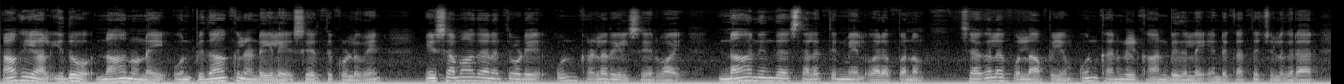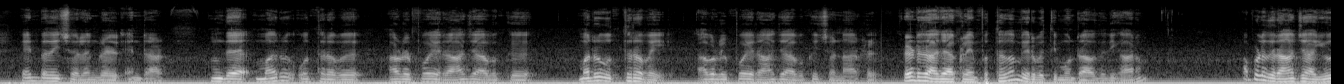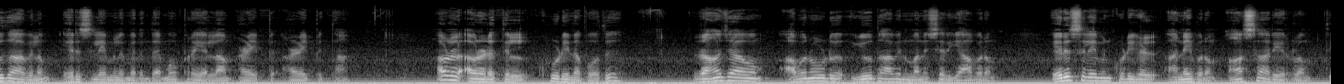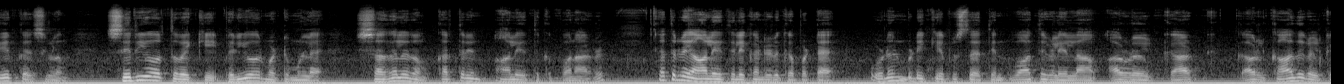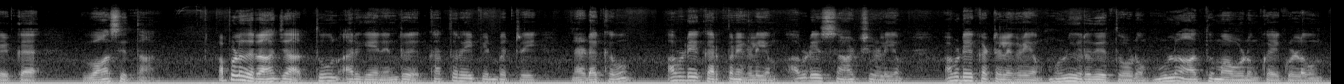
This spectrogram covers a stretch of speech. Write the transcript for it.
ஆகையால் இதோ நான் உன்னை உன் பிதாக்கள் அண்டையிலே சேர்த்து கொள்ளுவேன். நீ சமாதானத்தோடு உன் கல்லறையில் சேர்வாய். நான் இந்த ஸ்தலத்தின் மேல் வரப்பனும் சகல பொல்லாப்பையும் உன் கண்கள் காண்பதில்லை என்று கத்தச் சொல்லுகிறார். என்பதை சொல்லுங்கள் என்றாள். இந்த மறு உத்தரவு அவர்கள் போய் ராஜாவுக்கு மறு உத்தரவை அவர்கள் போய் ராஜாவுக்கு சொன்னார்கள். ரெண்டு ராஜாக்களின் புத்தகம் இருபத்தி மூன்றாவது அதிகாரம். அப்பொழுது ராஜா யூதாவிலும் எருசலேமிலும் இருந்த மூப்பரை எல்லாம் அழைப்பு அழைப்பித்தான். அவர்கள் அவனிடத்தில் கூடின போது ராஜாவும் அவனோடு யூதாவின் மனுஷர் யாவரும் எருசலேமின் குடிகள் அனைவரும் ஆசாரியர்களும் தீர்க்கரசிகளும் சிறியோர் துவைக்கி பெரியோர் மட்டுமுள்ள சகலரும் கர்த்தரின் ஆலயத்துக்கு போனார்கள். கர்த்தருடைய ஆலயத்திலே கண்டெடுக்கப்பட்ட உடன்படிக்கை புஸ்தகத்தின் வார்த்தைகள் எல்லாம் அவர்கள் கா அவர்கள் காதுகள் கேட்க வாசித்தான். அப்பொழுது ராஜா தூண் அருகே நின்று கத்தரை பின்பற்றி நடக்கவும் அவருடைய கற்பனைகளையும் அவருடைய சாட்சிகளையும் அவருடைய கட்டளைகளையும் முழு இருதயத்தோடும் முழு ஆத்துமாவோடும் கைக்கொள்ளவும்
